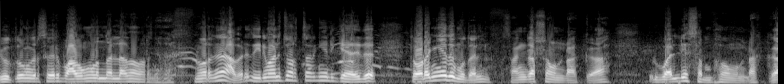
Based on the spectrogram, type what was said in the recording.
യൂത്ത് കോൺഗ്രസ്സുകാർ പാവങ്ങളൊന്നും അല്ലാന്ന് പറഞ്ഞത്. എന്ന് പറഞ്ഞാൽ അവർ തീരുമാനിച്ച് ഉറച്ചിറങ്ങിയിരിക്കുക ഇത് തുടങ്ങിയത് മുതൽ സംഘർഷം ഉണ്ടാക്കുക ഒരു വലിയ സംഭവം ഉണ്ടാക്കുക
